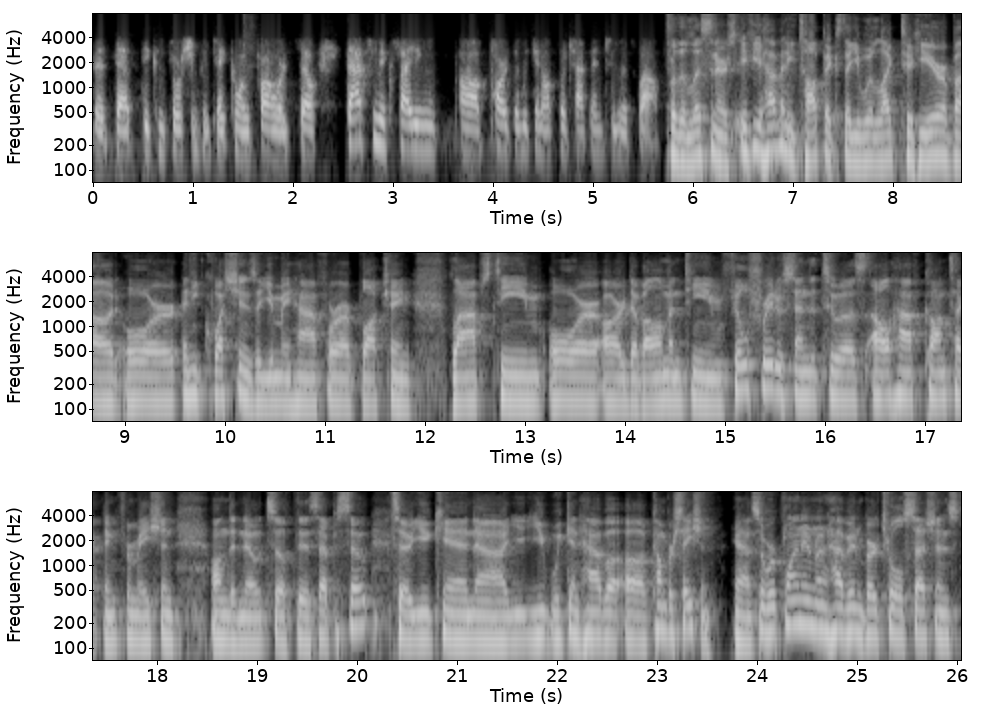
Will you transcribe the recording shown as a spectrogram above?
that, that the consortium can take going forward. So that's an exciting uh, part that we can also tap into as well. For the listeners, if you have any topics that you would like to hear about or any questions that you may have for our blockchain labs team or our development team, feel free to send it to us. I'll have contact information on the notes of this episode so you can uh, you, you, we can have a, a conversation yeah, so we're planning on having virtual sessions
